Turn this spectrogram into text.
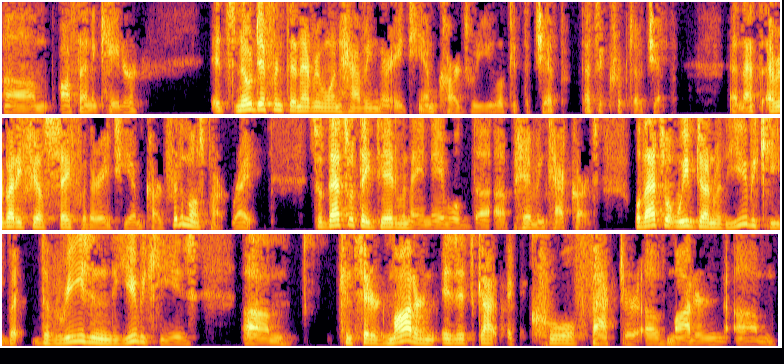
um, authenticator. It's no different than everyone having their ATM cards where you look at the chip. That's a crypto chip. And that's everybody feels safe with their ATM card for the most part, right? So that's what they did when they enabled uh, PIV and CAC cards. Well, that's what we've done with the YubiKey. But the reason the YubiKey is um, considered modern is it's got a cool factor of modern um,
